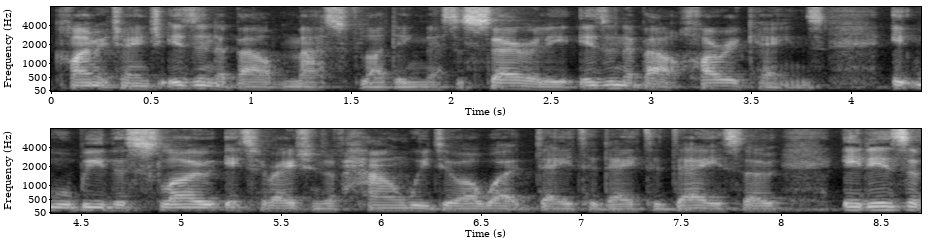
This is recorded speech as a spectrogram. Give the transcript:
climate change isn't about mass flooding necessarily, isn't about hurricanes. It will be the slow iterations of how we do our work day to day to day. So, it is, a,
